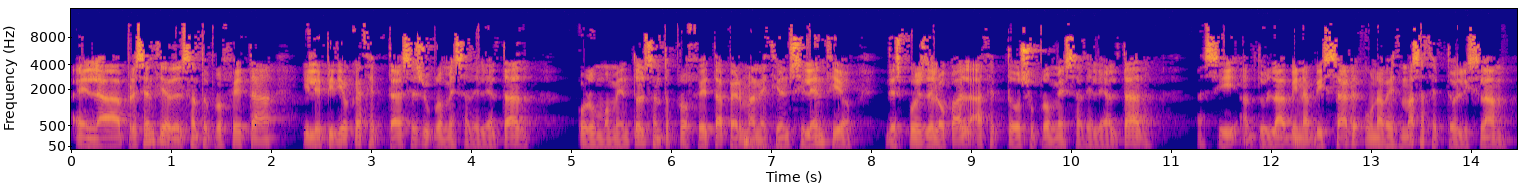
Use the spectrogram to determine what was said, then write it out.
en la presencia del santo profeta y le pidió que aceptase su promesa de lealtad. Por un momento el santo profeta permaneció en silencio, después de lo cual aceptó su promesa de lealtad. Así, Abdullah bin Abisar una vez más aceptó el Islam.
